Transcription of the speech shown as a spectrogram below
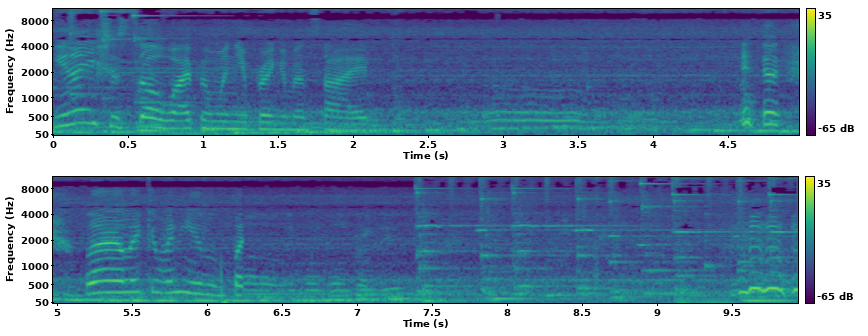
You know you should still wipe him when you bring him inside. Look at when he like. so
